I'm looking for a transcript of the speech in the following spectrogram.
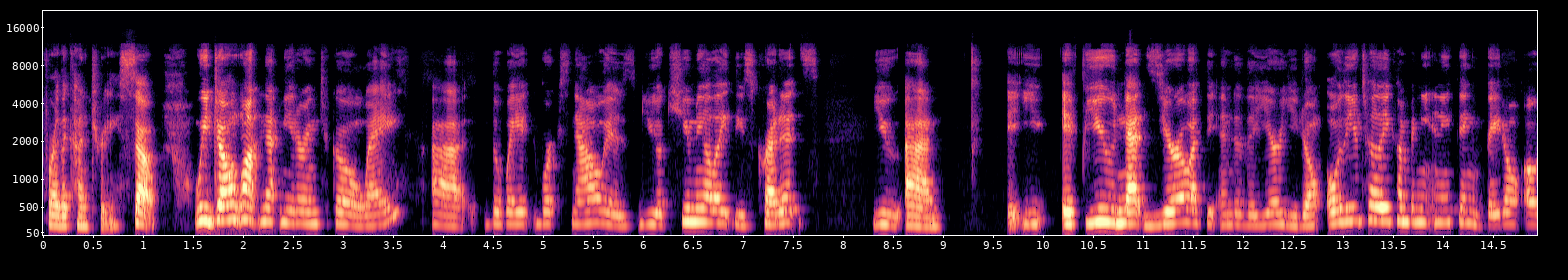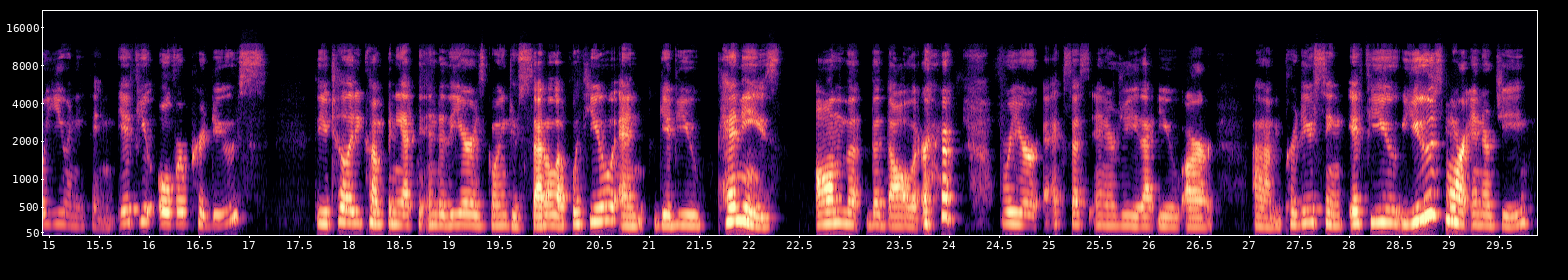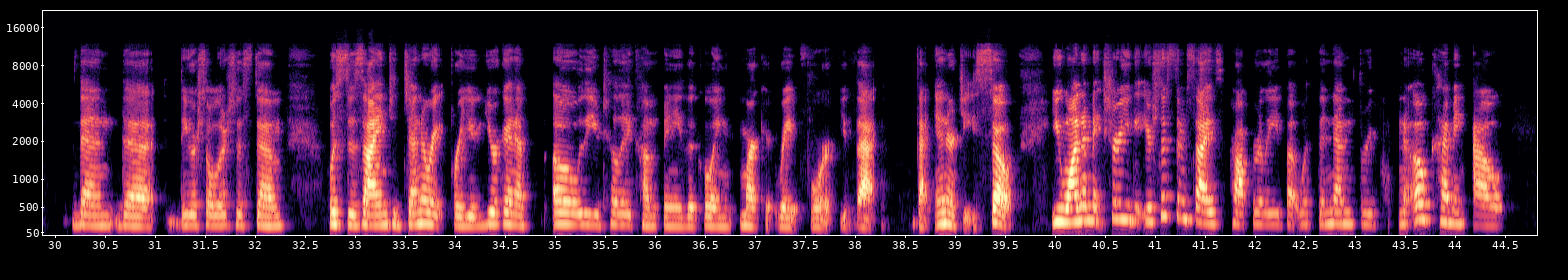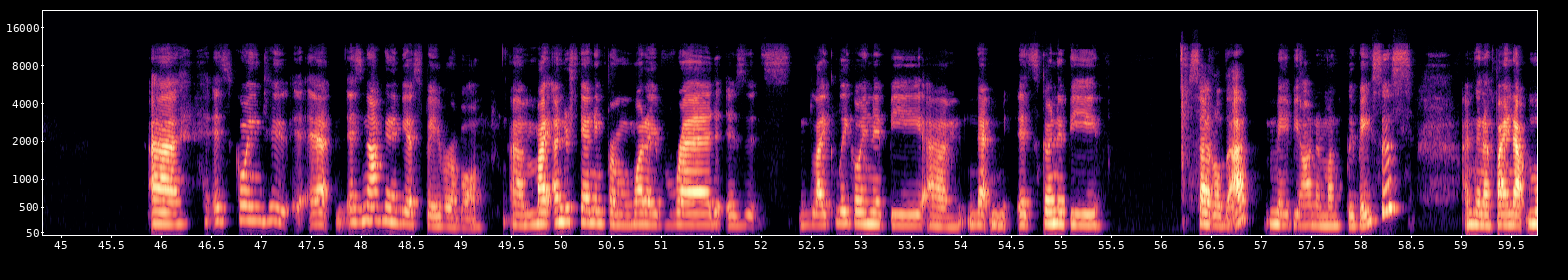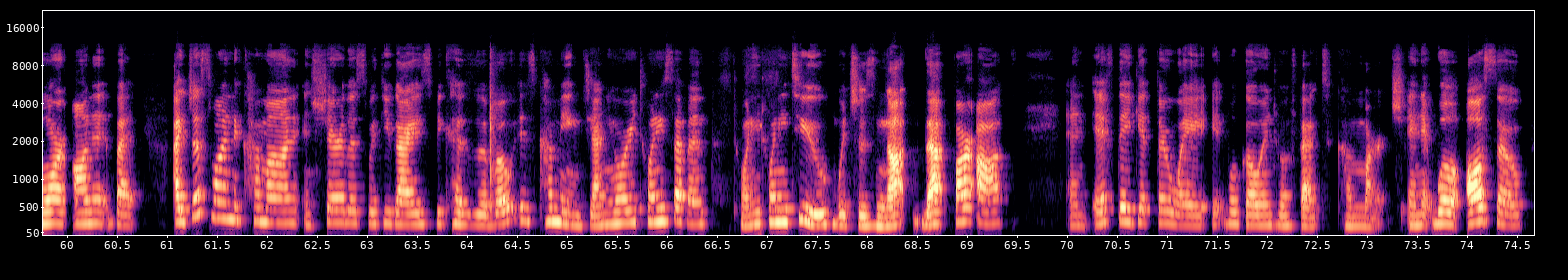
for the country. So we don't want net metering to go away. Uh, the way it works now is you accumulate these credits. You um, you, if you net zero at the end of the year, you don't owe the utility company anything. They don't owe you anything. If you overproduce, the utility company at the end of the year is going to settle up with you and give you pennies on the, the dollar for your excess energy that you are um, producing. If you use more energy than the your solar system was designed to generate for you, you're going to owe the utility company the going market rate for that that energy. So you want to make sure you get your system size properly, but with the NEM 3.0 coming out, uh, it's going to, uh, it's not going to be as favorable. Um, my understanding from what I've read is it's likely going to be, um, net, it's going to be settled up maybe on a monthly basis. I'm going to find out more on it, but I just wanted to come on and share this with you guys because the vote is coming January 27th 2022, which is not that far off. And if they get their way, it will go into effect come March. And it will also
